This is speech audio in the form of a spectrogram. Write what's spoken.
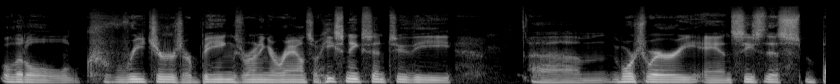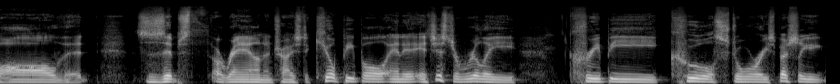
little creatures or beings running around. So he sneaks into the um, mortuary and sees this ball that zips around and tries to kill people. And it, it's just a really creepy, cool story, especially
